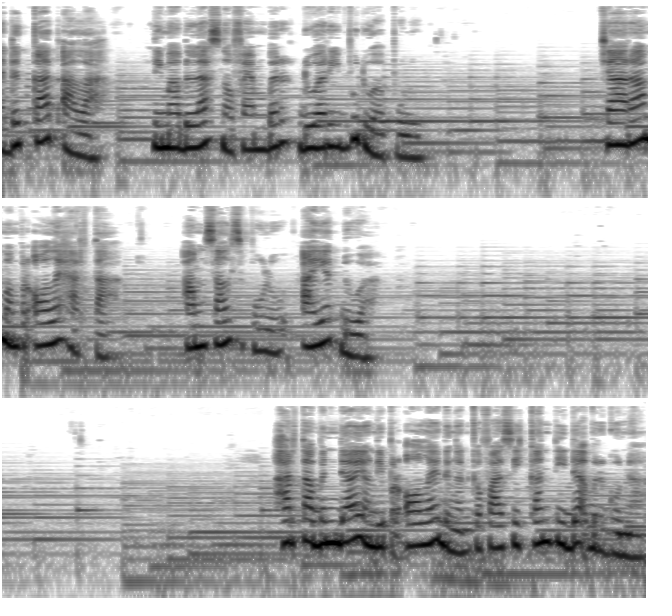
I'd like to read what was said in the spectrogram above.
dekat Allah. 15 November 2020. Cara memperoleh harta. Amsal 10 ayat 2. Harta benda yang diperoleh dengan kefasikan tidak berguna,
